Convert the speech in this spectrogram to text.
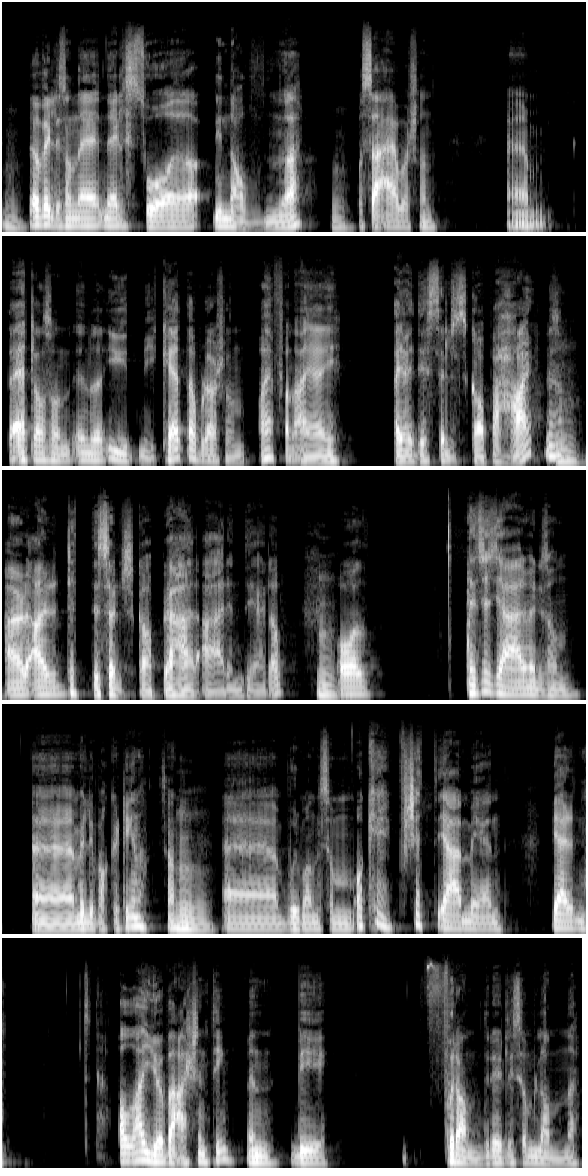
Det var veldig sånn, Når jeg så de navnene der, Mm. og så er jeg bare sånn um, Det er et eller annet sånn, en ydmykhet da, hvor det er sånn Ai, faen, er jeg, er jeg i det selskapet her? Liksom? Er, er dette selskapet jeg her er en del av? Mm. Og det syns jeg er en veldig sånn eh, veldig vakker ting. da, sant? Mm. Eh, hvor man liksom Ok, shit, jeg er med en vi er en Alle her gjør hver sin ting, men vi forandrer liksom landet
